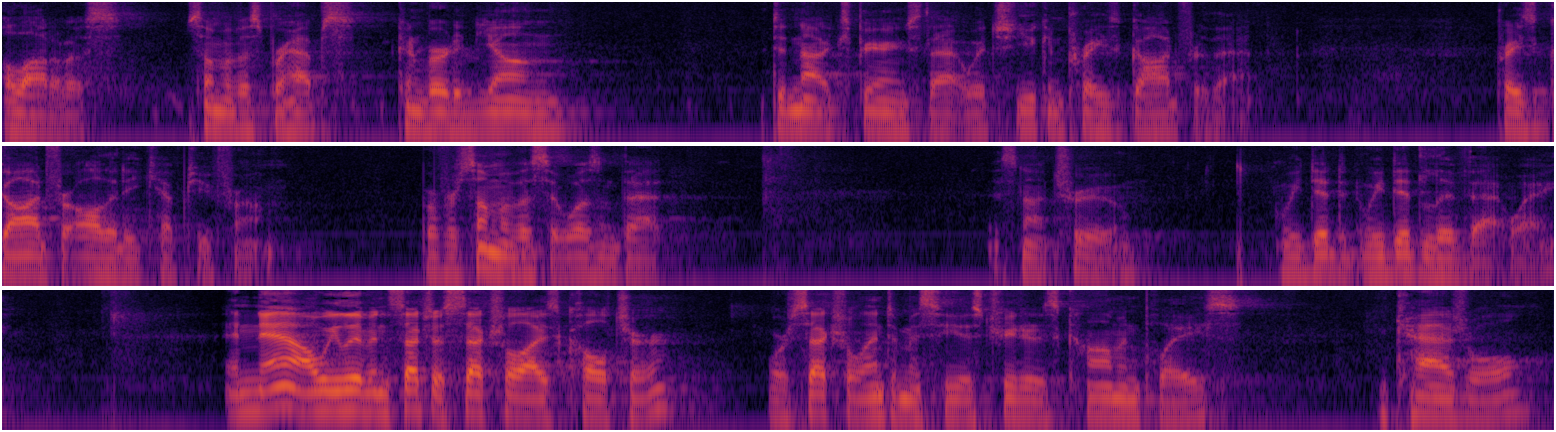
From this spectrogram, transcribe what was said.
A lot of us. Some of us, perhaps converted young, did not experience that, which you can praise God for that. Praise God for all that He kept you from. But for some of us, it wasn't that. It's not true. We did, we did live that way. And now we live in such a sexualized culture where sexual intimacy is treated as commonplace and casual,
